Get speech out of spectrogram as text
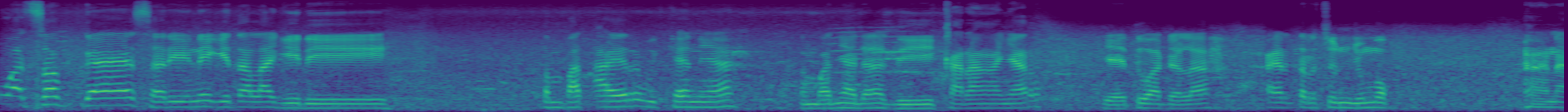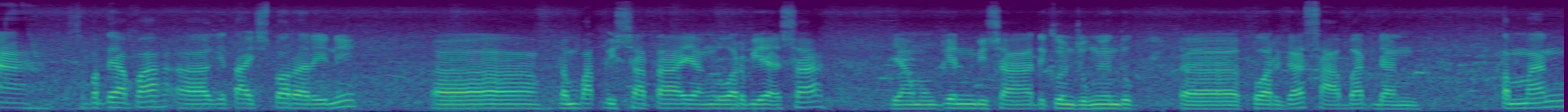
What's up guys, hari ini kita lagi di tempat air weekendnya. Tempatnya adalah di Karanganyar yaitu adalah air terjun Jumuk. Nah seperti apa uh, kita explore hari ini uh, tempat wisata yang luar biasa yang mungkin bisa dikunjungi untuk uh, keluarga, sahabat dan teman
